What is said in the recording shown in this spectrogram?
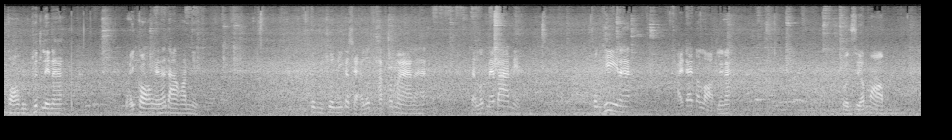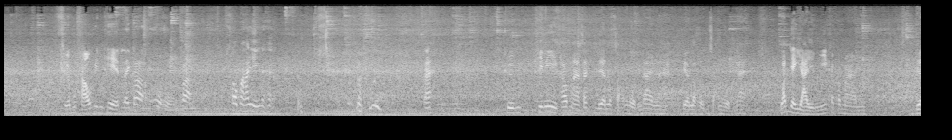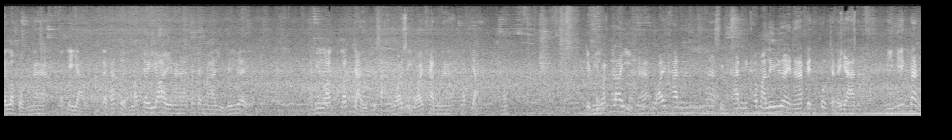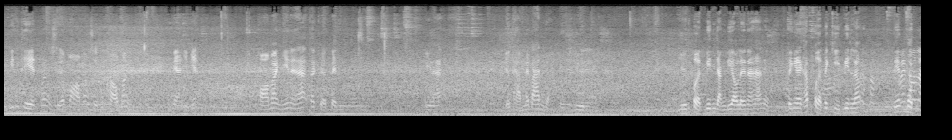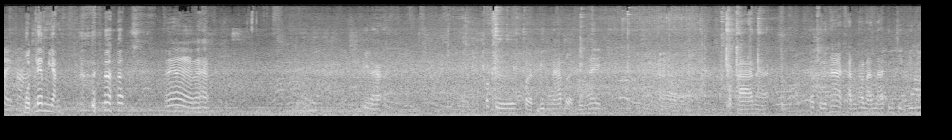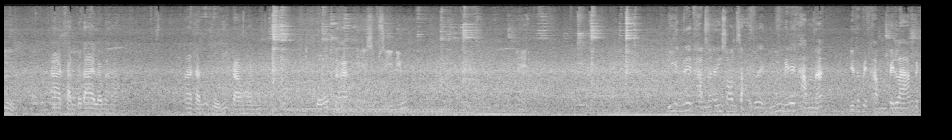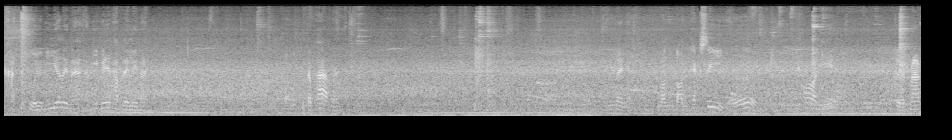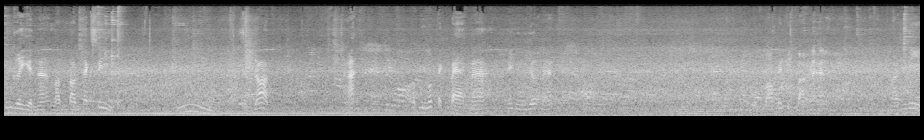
กองเป็นพืชเลยนะฮะหลายกองเลยนะดาวฮอนเนี่ยก็คือช่วงนี้กระแสรถพับก็มานะฮะแต่รถแม่บ้านเนี่ย คงที่นะฮะขายได้ตลอดเลยนะ ส่วนเสือหมอบ เสือภูเขาวินเทจอะไรก็โอ้โหก็เข้ามาอีกนะฮะนะคือที่นี่เข้ามาสักเดือนละสองหนได้นะฮะเดือนละหนสองหนได้รถใหญ่ๆอย่างนี้ก็ประมาณ เดือนละหนนะฮะรถใหญ่ๆแต่ถ้าเกิดรถย่อยๆนะฮะก็จะมาอยู่เรื่อยๆอันนี้รถรถใหญ่คือสามร้อยสี่ร้อยคันนะฮะรถใหญ่เนาะเดี๋ยวมีรถย่อยอีกนะฮะร้อยคันห้าสิบคันนี่เข้ามาเรื่อยๆนะฮะเป็นพวกจักรยาน มีเมกบ้างวินเทจบ้างเสือหมอบบ้างเสือภูเขาบ้างเนี่ยอย่างเงี้ยหอมาอย่างนี้นะฮะถ้าเกิดเป็นนี่นะฮะเดี๋ยวถามแม่บ้านก่อนเดี๋ยวยืน ยืนเปิดบินอย่างเดียวเลยนะฮะเนี่ยเป็นไงครับเปิดไปกี่บินแล้วเนี่ยไม่หมดเท่าไหร่ค่ะหมดเล่มยัง เออนะฮะนี่นะฮะก็คือเปิดบินนะฮะเปิดบินให้พ่อค้านะฮะก็คือห้าคันเท่านั้นนะจริง ๆที่นี่ห้าคันก็ได้แล้วนะฮะห้าคันโอ้โหนี่ดาวมันโดสนะฮะนี่สิบสี่นิ้วนี่นี่ยังไม่ได้ทำนะอันนี้ซ่อนสายด้วยนี่ไม่ได้ทำนะเดี๋ยวถ้าไปทำไปล้างไปขัดสวยอย่างนี้เยอะเลยนะ อันนี้ไม่ได้ทำอะไรเลยนะ คุณภาพนะนี่อะไรเนี่ยลอนดอนแท็กซี่เออยี่ห้อนี้เกิดมาเพิ่งเคยเห็นนะลอนดอนแท็กซี่อืมสุดยอดอะก็มีรถแปลกๆนะฮะให้ดูเยอะนะฮะลองไม่ผิดหวังนะฮะ มาที่นี่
